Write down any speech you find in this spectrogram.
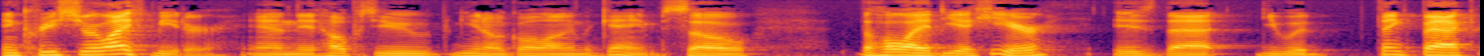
increase your life meter, and it helps you, you know, go along in the game. So the whole idea here is that you would think back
